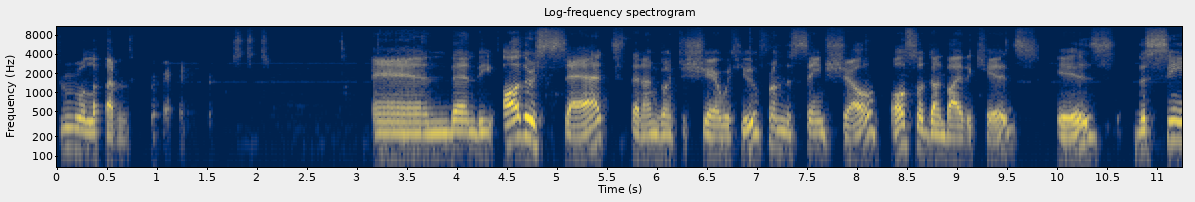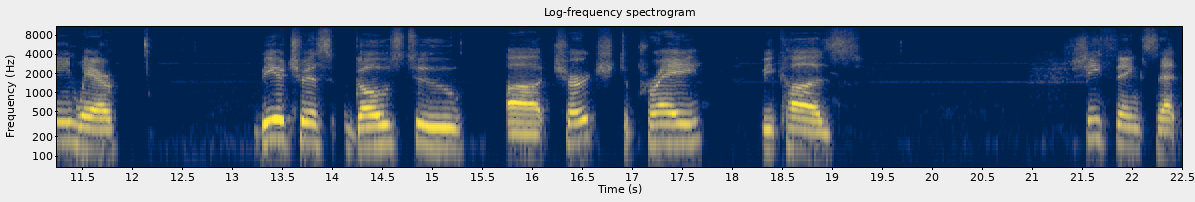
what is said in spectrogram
through 11th graders. And then the other set that I'm going to share with you from the same show, also done by the kids, is the scene where Beatrice goes to uh, church to pray because she thinks that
